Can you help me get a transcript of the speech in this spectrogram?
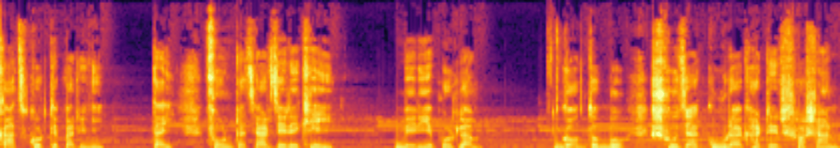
কাজ করতে পারিনি, তাই ফোনটা চার্জে রেখেই বেরিয়ে পড়লাম। গন্তব্য সোজা কুড়াঘাটের শ্মশান।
